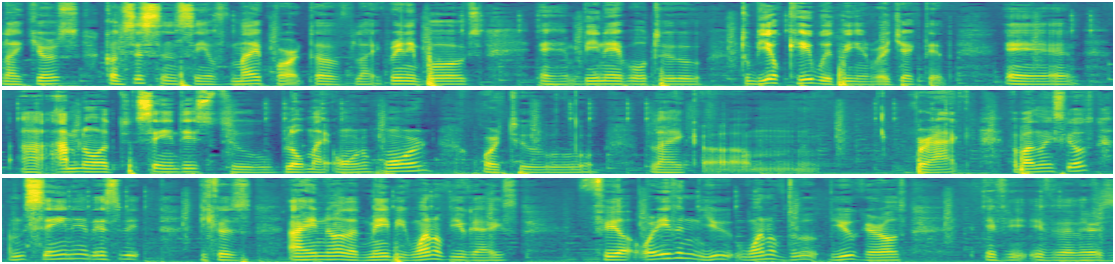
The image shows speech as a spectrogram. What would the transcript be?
like yours consistency of my part of like reading books and being able to to be okay with being rejected and uh, i'm not saying this to blow my own horn or to like um, brag about my skills i'm saying it is because i know that maybe one of you guys feel or even you one of the, you girls if if there's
